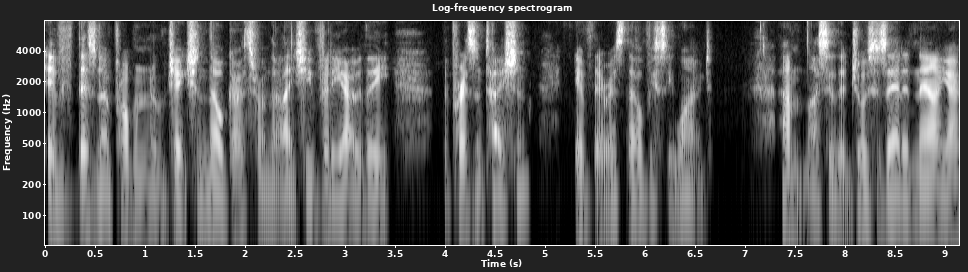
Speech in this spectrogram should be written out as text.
If there's no problem and objection, they'll go through and they'll actually video the the presentation. If there is, they obviously won't. Um, I see that Joyce has added now, you know,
